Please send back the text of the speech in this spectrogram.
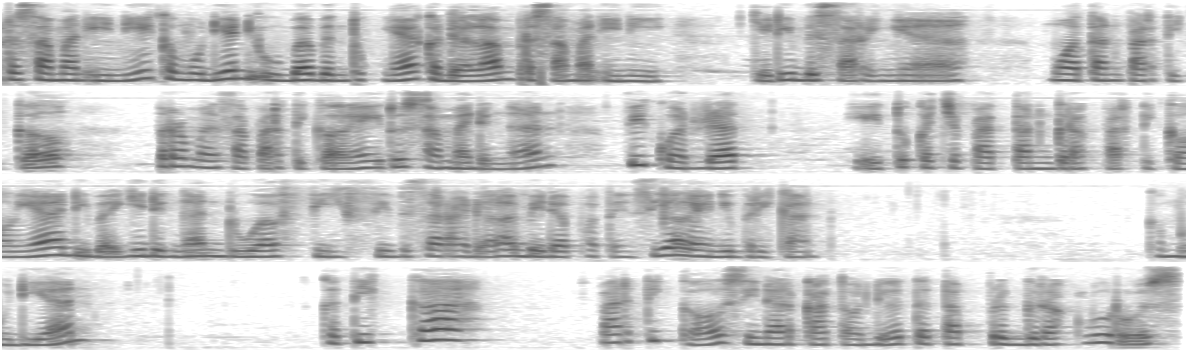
Persamaan ini kemudian diubah bentuknya ke dalam persamaan ini. Jadi besarnya muatan partikel per massa partikelnya itu sama dengan V kuadrat, yaitu kecepatan gerak partikelnya dibagi dengan 2V. V besar adalah beda potensial yang diberikan. Kemudian, ketika partikel sinar katode tetap bergerak lurus,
